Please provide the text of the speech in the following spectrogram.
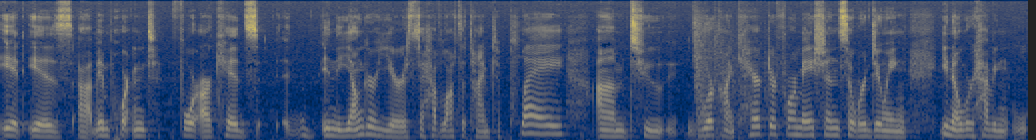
it is um, important for our kids uh, in the younger years to have lots of time to play, um, to work on character formation. So we're doing, you know, we're having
